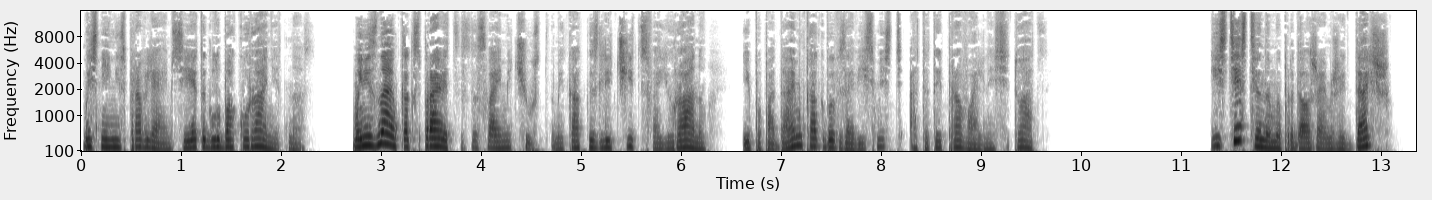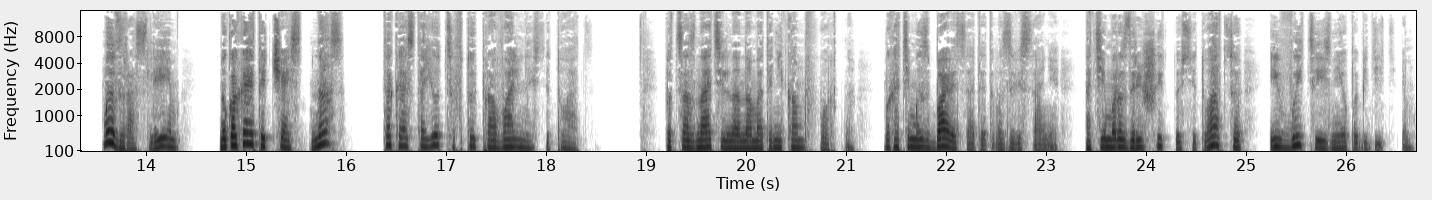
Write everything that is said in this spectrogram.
Мы с ней не справляемся, и это глубоко ранит нас. Мы не знаем, как справиться со своими чувствами, как излечить свою рану, и попадаем как бы в зависимость от этой провальной ситуации. Естественно, мы продолжаем жить дальше, мы взрослеем, но какая-то часть нас так и остается в той провальной ситуации. Подсознательно нам это некомфортно, мы хотим избавиться от этого зависания, хотим разрешить ту ситуацию и выйти из нее победителем.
